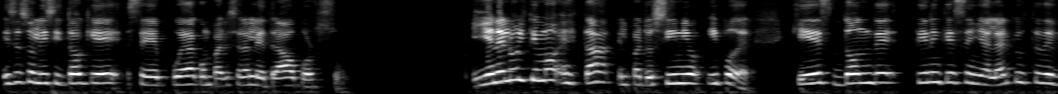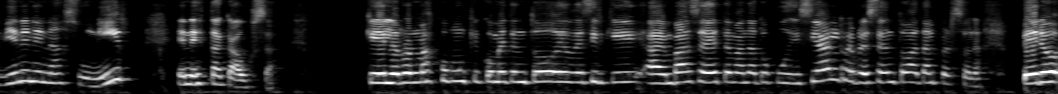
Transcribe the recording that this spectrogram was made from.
y se solicitó que se pueda comparecer al letrado por Zoom. Y en el último está el patrocinio y poder, que es donde tienen que señalar que ustedes vienen en asumir en esta causa. Que el error más común que cometen todos es decir que ah, en base a este mandato judicial represento a tal persona. Pero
